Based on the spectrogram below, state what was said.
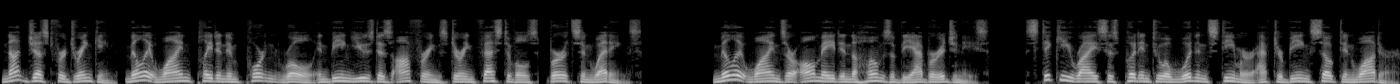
Not just for drinking, millet wine played an important role in being used as offerings during festivals, births and weddings. Millet wines are all made in the homes of the Aborigines. Sticky rice is put into a wooden steamer after being soaked in water.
